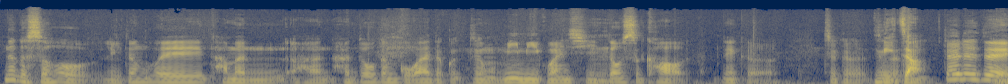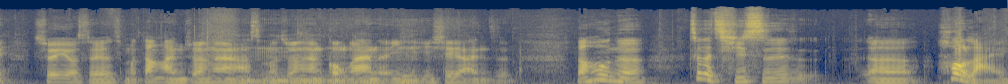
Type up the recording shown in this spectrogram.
那个时候李登辉他们很很多跟国外的这种秘密关系，都是靠那个这个密账。对对对，所以有时候什么当案专案啊，什么专案拱案的一一些案子。然后呢，这个其实呃后来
